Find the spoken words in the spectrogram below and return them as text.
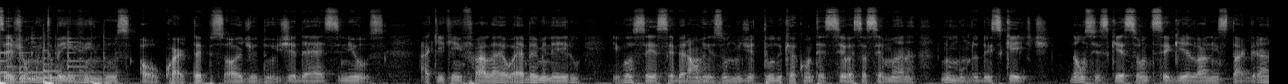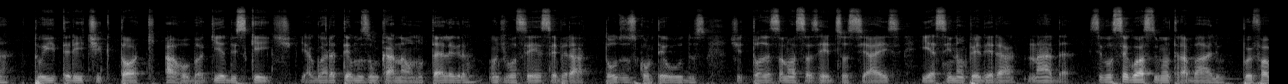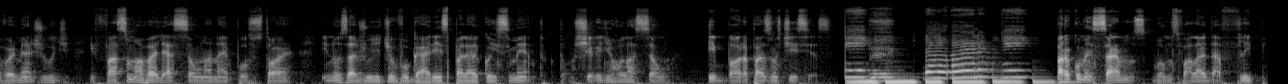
Sejam muito bem-vindos ao quarto episódio do GDS News. Aqui quem fala é o Weber Mineiro e você receberá um resumo de tudo o que aconteceu essa semana no mundo do skate. Não se esqueçam de seguir lá no Instagram, Twitter e TikTok, arroba Guia do Skate. E agora temos um canal no Telegram, onde você receberá todos os conteúdos de todas as nossas redes sociais e assim não perderá nada. Se você gosta do meu trabalho, por favor me ajude e faça uma avaliação lá na Apple Store e nos ajude a divulgar e espalhar conhecimento. Então chega de enrolação e bora para as notícias. Para começarmos, vamos falar da Flip,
